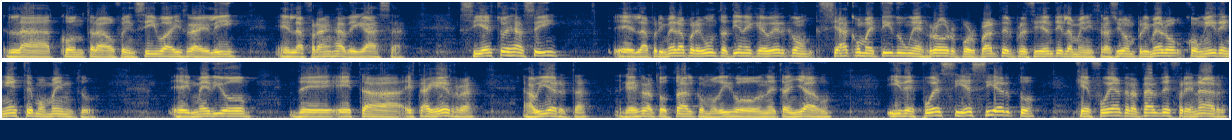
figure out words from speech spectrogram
la contraofensiva israelí en la franja de Gaza. Si esto es así, eh, la primera pregunta tiene que ver con, ¿se ha cometido un error por parte del presidente y la administración? Primero, con ir en este momento, en medio de esta, esta guerra, abierta, guerra total, como dijo Netanyahu, y después si es cierto que fue a tratar de frenar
